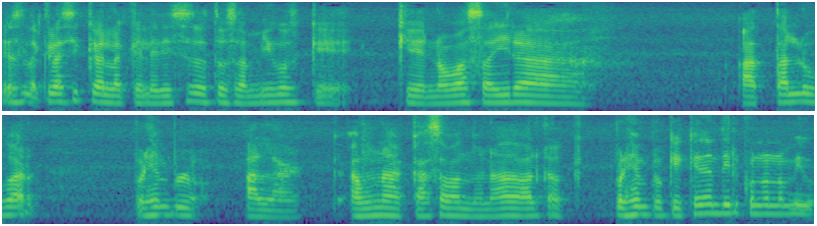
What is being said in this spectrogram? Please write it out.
Es la clásica la que le dices a tus amigos que, que no vas a ir a, a tal lugar, por ejemplo, a, la, a una casa abandonada o algo por ejemplo, que queden de ir con un amigo,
